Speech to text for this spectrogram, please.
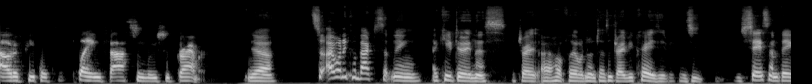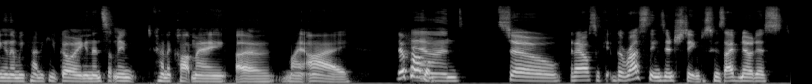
out of people playing fast and loose with grammar. Yeah. So I want to come back to something. I keep doing this. It drives, uh, hopefully, it doesn't drive you crazy because you, you, say something and then we kind of keep going, and then something kind of caught my uh, my eye. No problem. And so, and I also the Rust thing's interesting just because I've noticed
